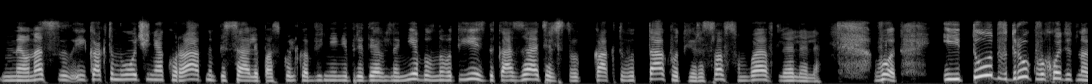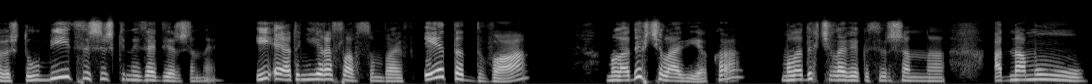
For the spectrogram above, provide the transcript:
у нас и как-то мы очень аккуратно писали, поскольку обвинение предъявлено не было, но вот есть доказательства, как-то вот так вот Ярослав Сумбаев, ля-ля-ля. Вот. И тут вдруг выходит новость, что убийцы Шишкиной задержаны. И это не Ярослав Сумбаев, это два молодых человека, молодых человека совершенно, одному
